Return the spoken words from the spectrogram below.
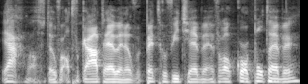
Ja, als we het over advocaten hebben en over Petrovic hebben en vooral Corpot hebben,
